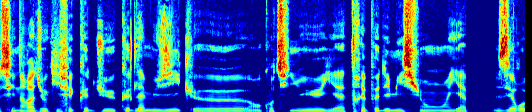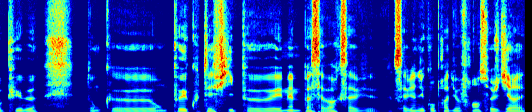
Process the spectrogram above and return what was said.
c'est une radio qui fait que, du, que de la musique en continu. Il y a très peu d'émissions, il y a zéro pub. Donc on peut écouter FIP et même pas savoir que ça, ça, vient du groupe Radio France, je dirais.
